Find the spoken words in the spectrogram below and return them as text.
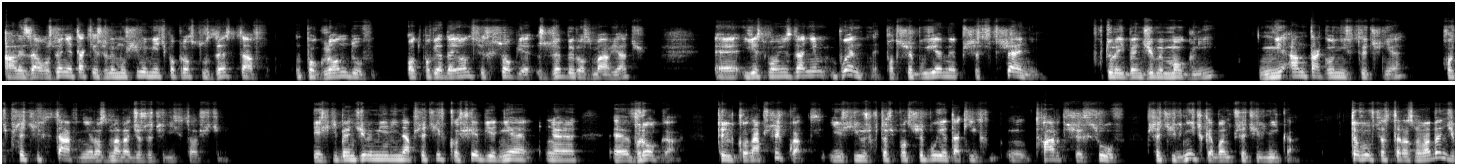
ale założenie takie, że my musimy mieć po prostu zestaw poglądów odpowiadających sobie, żeby rozmawiać, e, jest moim zdaniem błędny. Potrzebujemy przestrzeni, w której będziemy mogli nie antagonistycznie, choć przeciwstawnie rozmawiać o rzeczywistości. Jeśli będziemy mieli naprzeciwko siebie nie e, e, wroga, tylko na przykład, jeśli już ktoś potrzebuje takich twardszych słów, przeciwniczkę bądź przeciwnika, to wówczas ta rozmowa będzie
